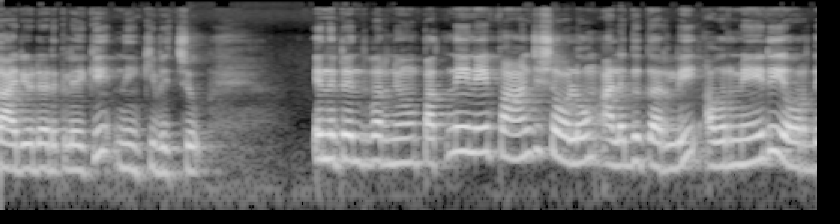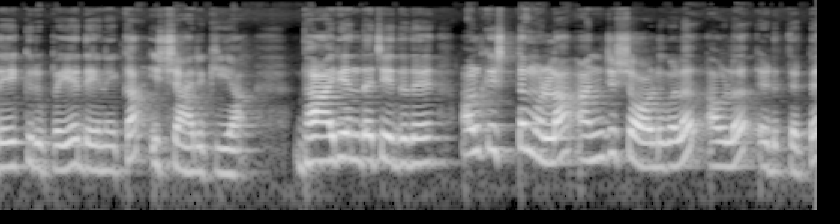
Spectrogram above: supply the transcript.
ഭാര്യയുടെ അടുക്കിലേക്ക് നീക്കി വെച്ചു. എന്നിട്ട് എന്ത് പറഞ്ഞു? പത്നീനെ പാഞ്ച് ഷോളവും അലഗ് കർലി അവർ മേരി ഓർ ദേക്ക് രൂപയെ ദേനേക്ക ഇഷാരുക്കിയ. ഭാര്യ എന്താ ചെയ്തത്? അവൾക്ക് ഇഷ്ടമുള്ള അഞ്ച് ഷോളുകൾ അവൾ എടുത്തിട്ട്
